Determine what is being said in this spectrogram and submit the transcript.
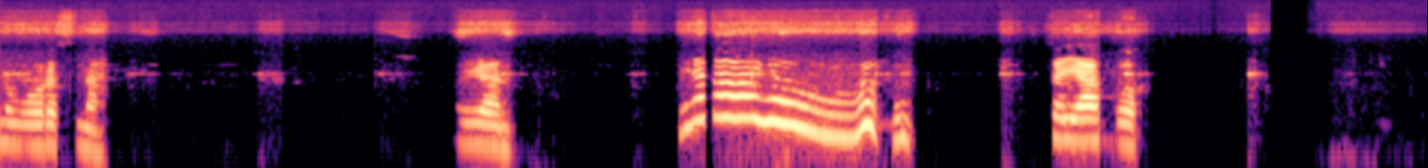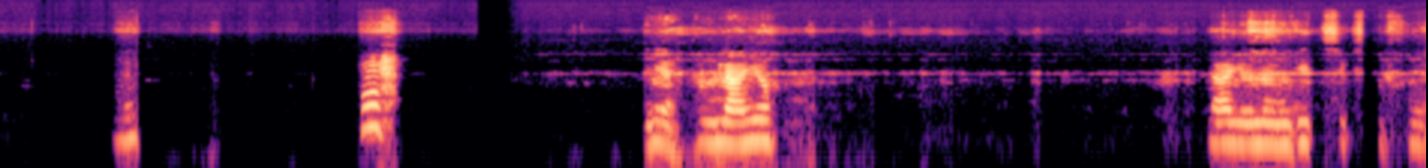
Anong oras na? Ayan. Hindi na tayo. Saya ko. Ah! Ayan, ang layo. Layo ng gate 64.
